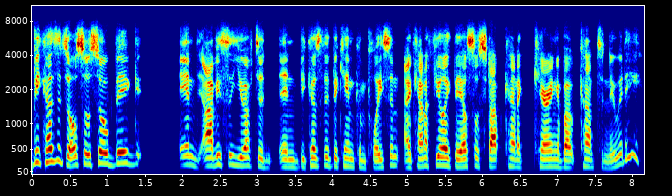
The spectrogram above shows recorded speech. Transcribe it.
because it's also so big and obviously you have to and because they became complacent, I kind of feel like they also stopped kind of caring about continuity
